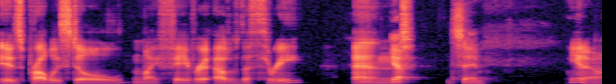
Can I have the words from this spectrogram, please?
is probably still my favorite out of the three. And, Yeah. Same. you know,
